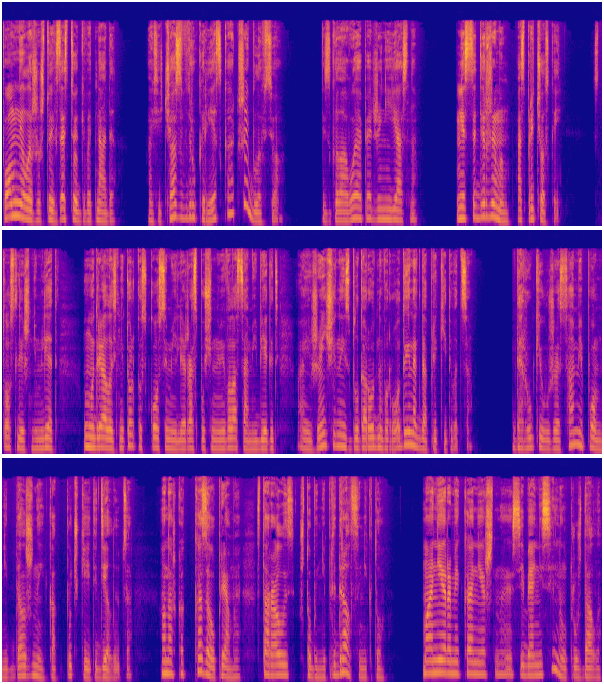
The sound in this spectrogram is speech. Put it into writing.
Помнила же, что их застегивать надо. А сейчас вдруг резко отшибло все. И с головой опять же неясно. Не с содержимым, а с прической. Сто с лишним лет умудрялась не только с косами или распущенными волосами бегать, а и женщины из благородного рода иногда прикидываться. Да руки уже сами помнить должны, как пучки эти делаются. Она ж как коза упрямая, старалась, чтобы не придрался никто. Манерами, конечно, себя не сильно утруждала,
